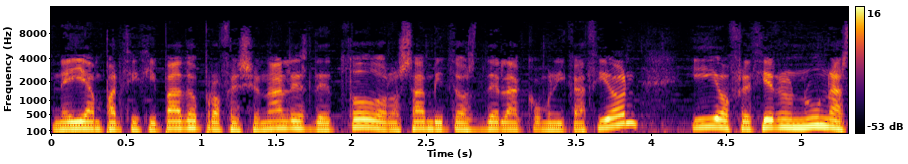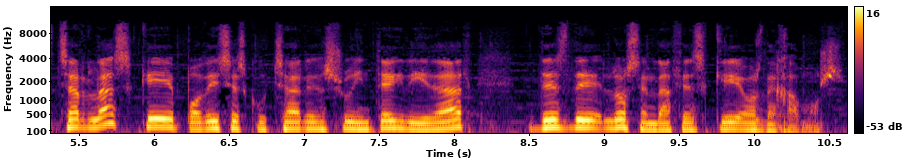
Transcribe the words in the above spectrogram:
En ella han participado profesionales de todos los ámbitos de la comunicación y ofrecieron unas charlas que podéis escuchar en su integridad desde los enlaces que os dejamos.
